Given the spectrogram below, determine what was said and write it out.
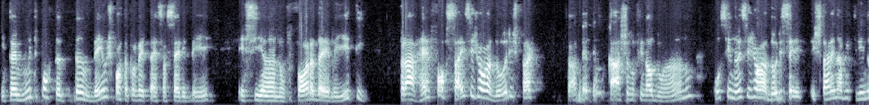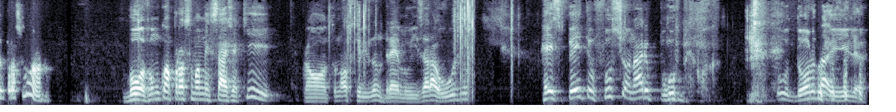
Então é muito importante também o esporte aproveitar essa Série B, esse ano fora da elite, para reforçar esses jogadores para até ter um caixa no final do ano, ou se não, esses jogadores estarem na vitrine do próximo ano. Boa, vamos com a próxima mensagem aqui. Pronto, nosso querido André Luiz Araújo. Respeite o funcionário público, o dono da ilha.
